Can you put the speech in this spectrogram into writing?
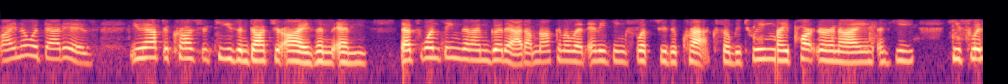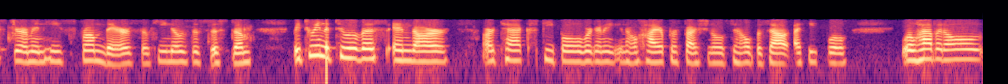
I know what that is. You have to cross your T's and dot your I's, and and that's one thing that I'm good at. I'm not going to let anything slip through the cracks. So between my partner and I, and he he's Swiss German, he's from there, so he knows the system. Between the two of us and our our tax people, we're going to you know hire professionals to help us out. I think we'll we'll have it all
